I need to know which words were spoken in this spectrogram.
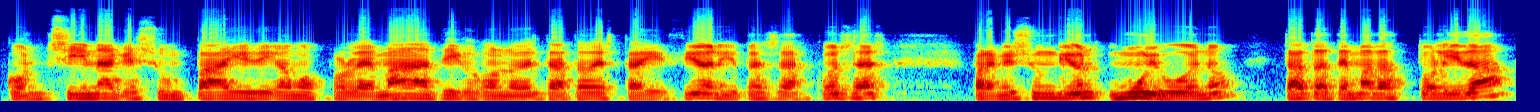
con China, que es un país, digamos, problemático, con lo del tratado de extradición y todas esas cosas. Para mí es un guion muy bueno, trata temas de actualidad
